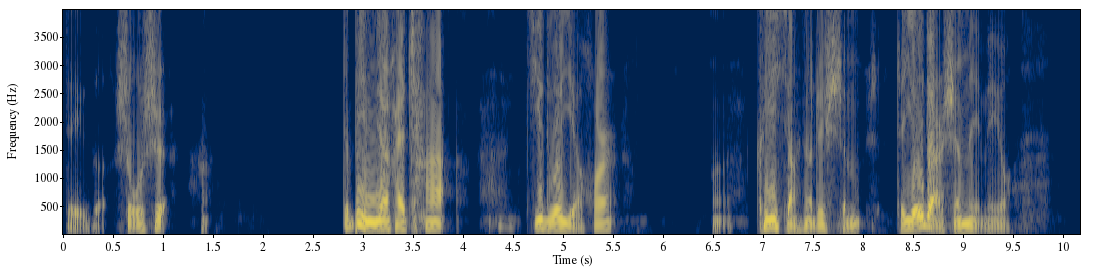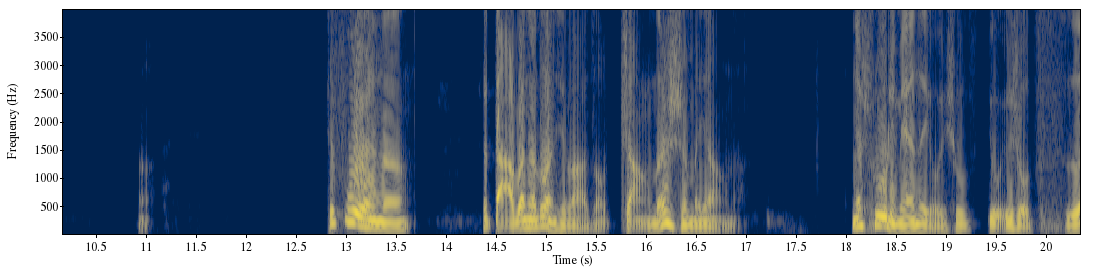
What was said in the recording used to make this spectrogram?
这个首饰啊，这鬓边还插几朵野花啊，可以想象这什么，这有点审美没有啊？这妇人呢？这打扮的乱七八糟，长得什么样的？那书里面呢有一首有一首词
